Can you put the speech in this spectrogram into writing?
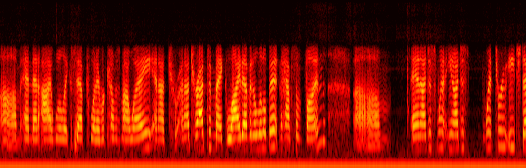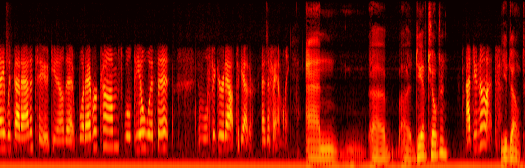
um, and that I will accept whatever comes my way. And I tr- and I tried to make light of it a little bit and have some fun. Um, and I just went, you know, I just went through each day with that attitude, you know, that whatever comes, we'll deal with it, and we'll figure it out together as a family. and uh, uh, do you have children? I do not. You don't.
